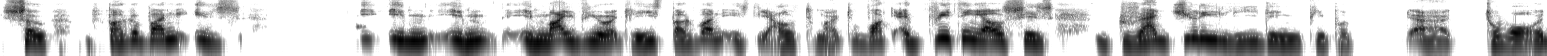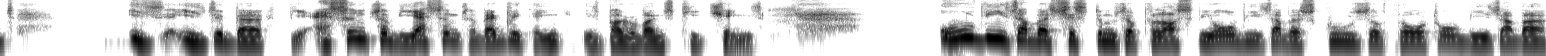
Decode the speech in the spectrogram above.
So Bhagavan is in, in, in my view at least, Bhagwan is the ultimate. What everything else is gradually leading people uh, towards is, is the, the essence of the essence of everything is Bhagavan's teachings. All these other systems of philosophy, all these other schools of thought, all these other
